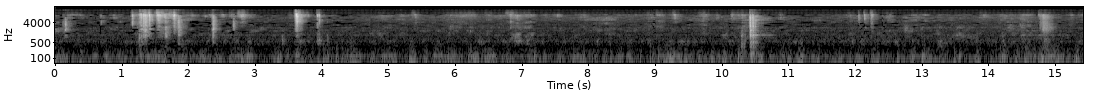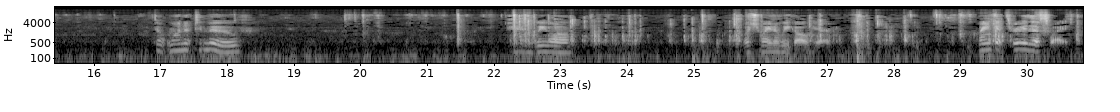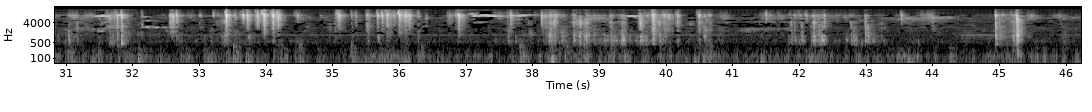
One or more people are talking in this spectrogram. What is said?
Don't want it to move. And we will, which way do we go here? Crank it through this way.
